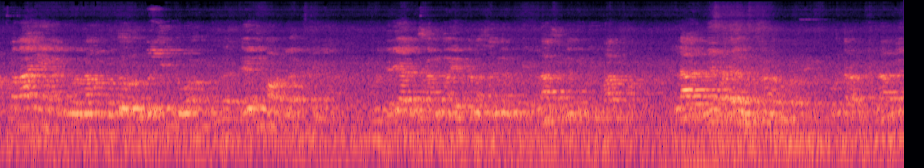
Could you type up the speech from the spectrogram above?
அப்போ தான் எனக்கு ஒரு நமக்கு வந்து ஒரு முக்கியத்துவம் இந்த தேனி மாவட்டத்தில் கிடைக்கும் உங்களுக்கு தெரியாத சங்கம் எத்தனை சங்கம் இருக்குது எல்லா சங்கத்தையும் பார்த்தோம் எல்லாருமே பதில் நம்ம கொடுக்குறாங்க எல்லாமே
